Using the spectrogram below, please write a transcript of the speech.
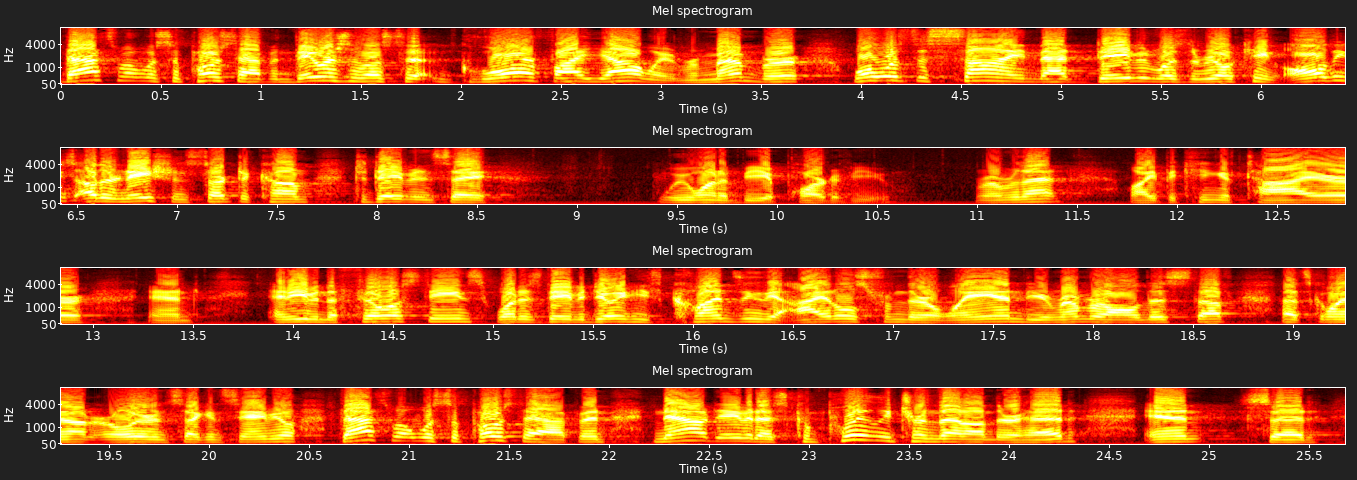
that's what was supposed to happen. They were supposed to glorify Yahweh. Remember, what was the sign that David was the real king? All these other nations start to come to David and say, We want to be a part of you. Remember that? Like the king of Tyre and, and even the Philistines. What is David doing? He's cleansing the idols from their land. Do you remember all this stuff that's going on earlier in 2 Samuel? That's what was supposed to happen. Now David has completely turned that on their head and said,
